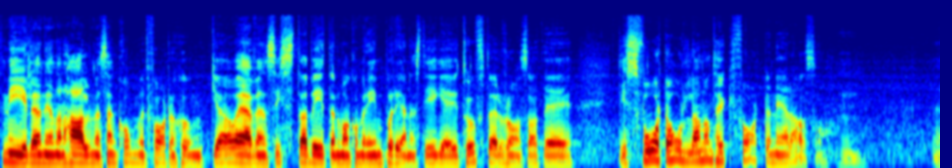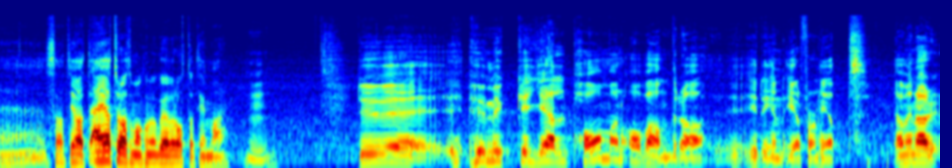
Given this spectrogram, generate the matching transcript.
milen, en och en halv, men sen kommer farten sjunka och även sista biten när man kommer in på Renenstig är ju tufft därifrån så att det är, det är svårt att hålla någon hög fart där nere alltså. Mm. Eh, Så att jag, nej, jag tror att man kommer gå över åtta timmar. Du, eh, hur mycket hjälp har man av andra i din erfarenhet? Jag menar,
